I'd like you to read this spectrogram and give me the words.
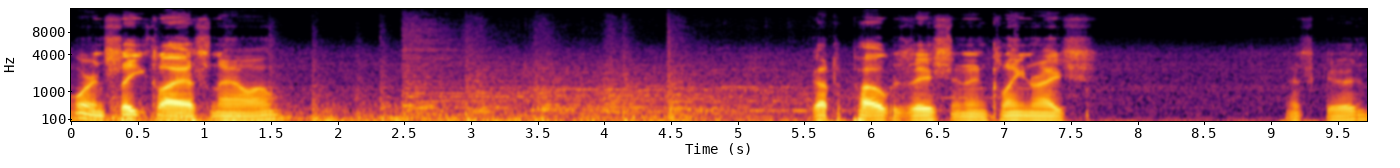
We're in C class now, pole position and clean race. That's good.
